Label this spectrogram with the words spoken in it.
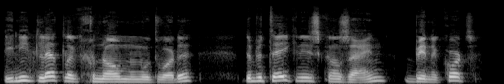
die niet letterlijk genomen moet worden, de betekenis kan zijn binnenkort.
